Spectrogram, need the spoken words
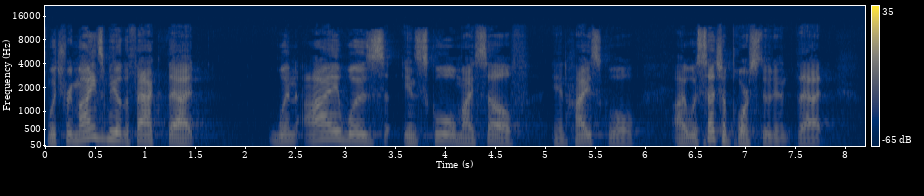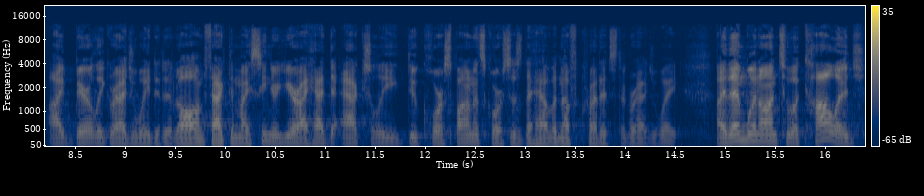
Which reminds me of the fact that when I was in school myself, in high school, I was such a poor student that I barely graduated at all. In fact, in my senior year, I had to actually do correspondence courses to have enough credits to graduate. I then went on to a college,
